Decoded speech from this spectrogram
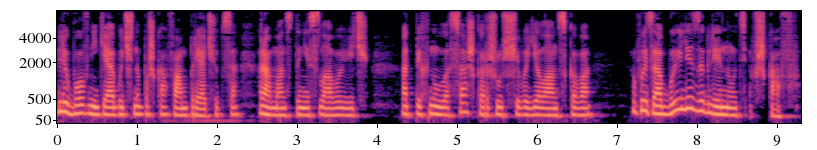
«Любовники обычно по шкафам прячутся, Роман Станиславович», отпихнула Сашка ржущего Еланского. «Вы забыли заглянуть в шкаф».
